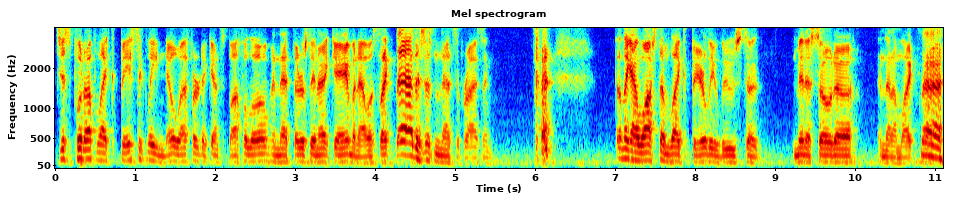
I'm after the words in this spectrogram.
just put up like basically no effort against Buffalo in that Thursday night game, and I was like, nah, this isn't that surprising. Don't think I watched them like barely lose to Minnesota, and then I'm like, eh,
